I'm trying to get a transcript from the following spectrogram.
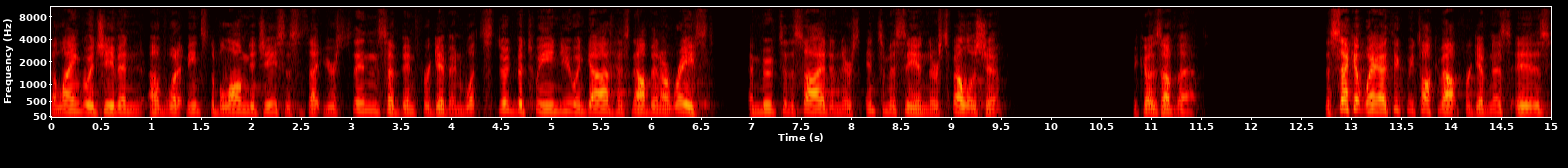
the language even of what it means to belong to Jesus is that your sins have been forgiven. What stood between you and God has now been erased and moved to the side, and there's intimacy and there's fellowship because of that. The second way I think we talk about forgiveness is,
